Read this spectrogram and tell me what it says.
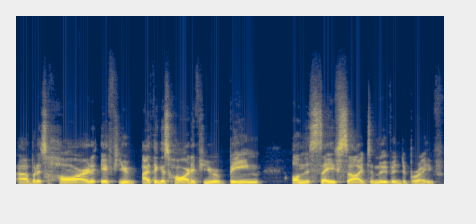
Uh, but it's hard if you. I think it's hard if you're being on the safe side to move into brave.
